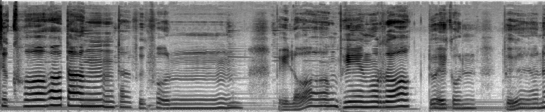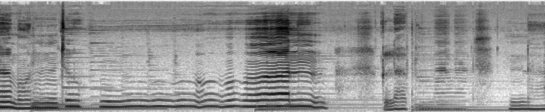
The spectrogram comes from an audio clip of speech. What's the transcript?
จะขอตั้งตาฝึกฝน ไปร้องเพลงร็อกด้วยคนเพื่อหน้ามนต์จะหวนกลับนา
